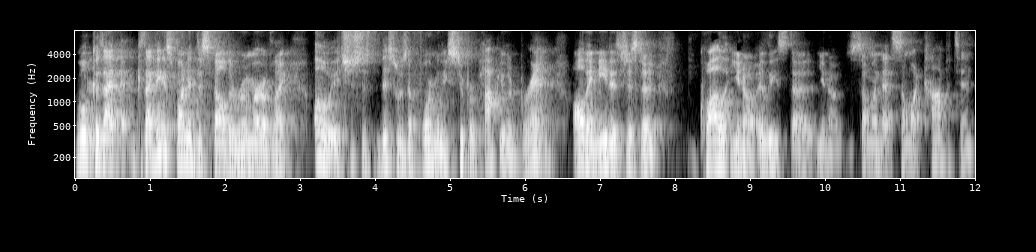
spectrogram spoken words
Well, because I because I think it's fun to dispel the rumor of like, oh, it's just a, this was a formerly super popular brand. All they need is just a quality, you know, at least uh, you know someone that's somewhat competent,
